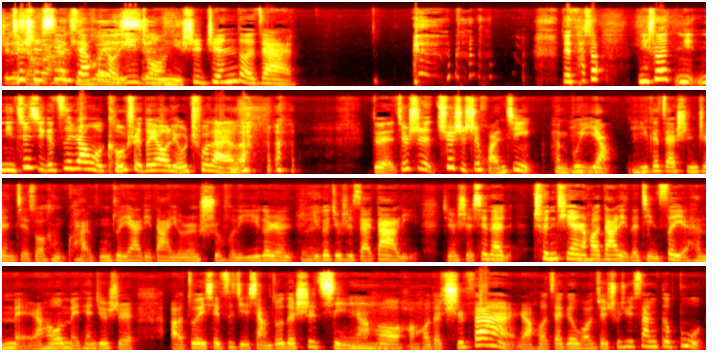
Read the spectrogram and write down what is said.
就是现在会有一种你是真的在，对他说，你说你你这几个字让我口水都要流出来了。对，就是确实是环境很不一样。一个在深圳节奏很快，工作压力大，有人束缚你；一个人，一个就是在大理，就是现在春天，然后大理的景色也很美。然后我每天就是啊，做一些自己想做的事情，然后好好的吃饭，然后再跟王爵出去散个步，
